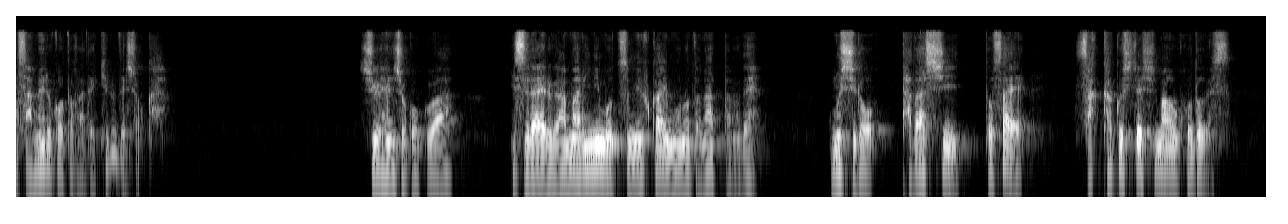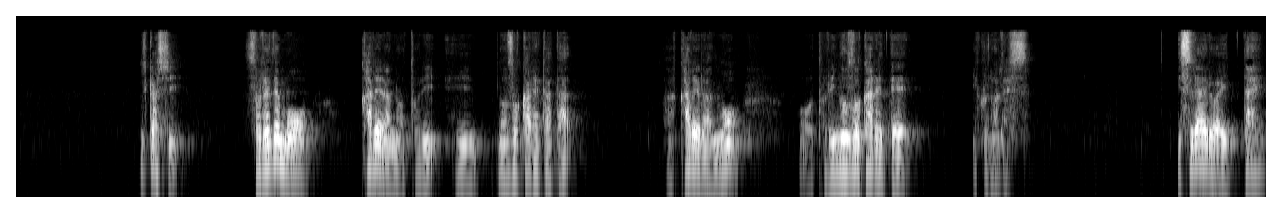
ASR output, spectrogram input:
収めることができるでしょうか。周辺諸国はイスラエルがあまりにも罪深いものとなったのでむしろ正しいとさえ錯覚してしまうほどです。しかしそれでも彼らの取り除かれ方彼らの取り除かれていくのです。イスラエルは一体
